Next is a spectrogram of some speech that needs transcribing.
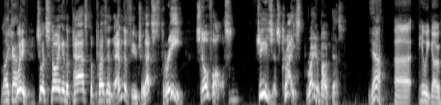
Like, uh, Wait, so it's snowing in the past, the present, and the future. That's three snowfalls. Jesus Christ! Right about this. yeah. Uh, here we go.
